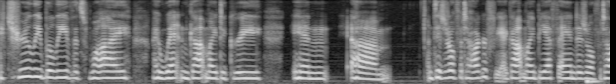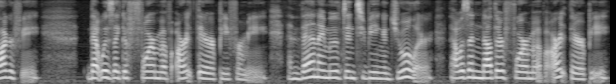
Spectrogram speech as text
I truly believe it's why I went and got my degree in um, digital photography. I got my BFA in digital photography. That was like a form of art therapy for me. And then I moved into being a jeweler. That was another form of art therapy.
